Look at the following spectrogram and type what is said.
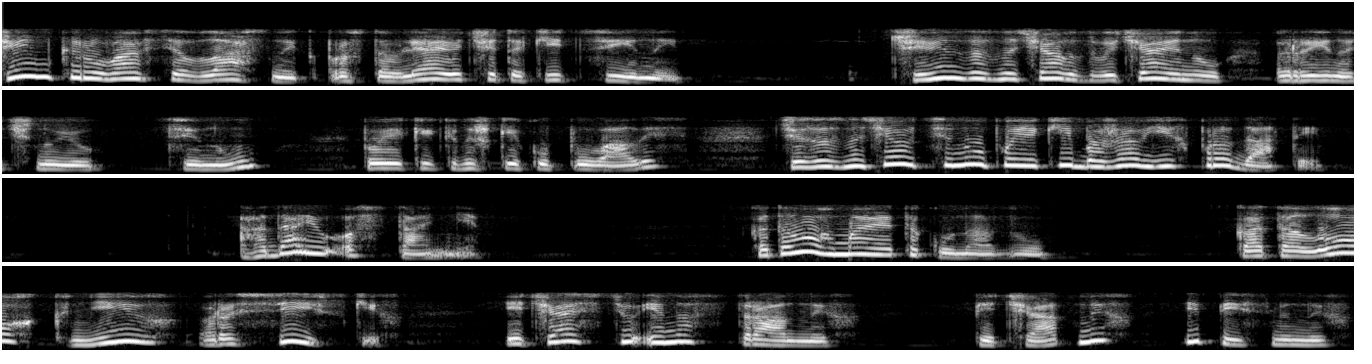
чим керувався власник, проставляючи такі ціни. Чи він зазначав звичайну риночну ціну, по якій книжки купувались, чи зазначав ціну, по якій бажав їх продати? Гадаю, останнє. Каталог має таку назву Каталог книг російських і частю іностранних, печатних і письменних.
